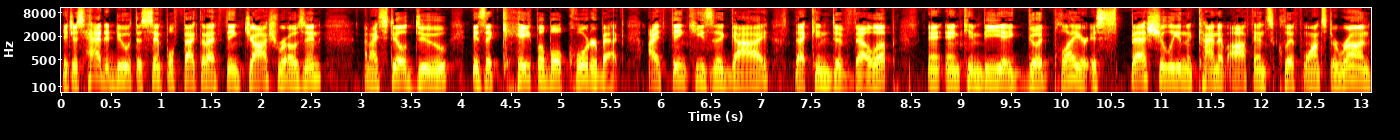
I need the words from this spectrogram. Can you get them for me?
It just had to do with the simple fact that I think Josh Rosen, and I still do, is a capable quarterback. I think he's a guy that can develop and, and can be a good player, especially in the kind of offense Cliff wants to run,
